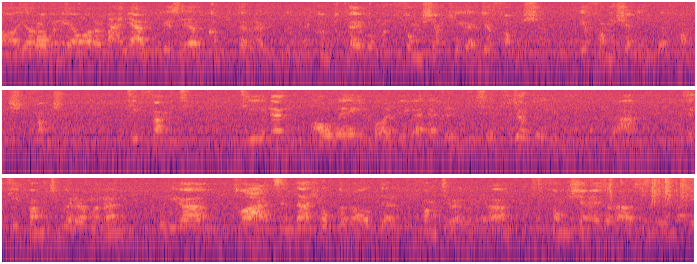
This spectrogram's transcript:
어, 여러분이 영어를 많이 알고 계세요. 컴퓨터를 하기 때문에 컴퓨터에 보면 펑션 키가 있죠. 펑션. 이게 펑션입니다. 펑션. 펑션. defunct. D는 away, 멀리 가다 그런 뜻이에요. 부정적인 겁니다. 그래서 defunct 그러면은 우리가 더 안 쓴다, 효과가 없다. defunct라고 해요. 펑션에서 나왔습니다. 이 말이.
